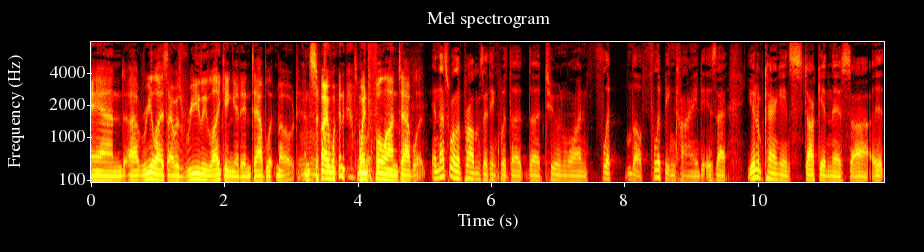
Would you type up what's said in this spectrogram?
and uh, realized I was really liking it in tablet mode. And so I went, went full on tablet. and that's one of the problems I think with the the two in one flip the flipping kind is that you end up kind of getting stuck in this uh, it,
